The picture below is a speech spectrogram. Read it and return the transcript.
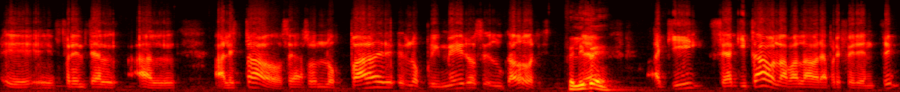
eh, frente al, al, Estado, o sea, son los padres los primeros educadores. Felipe. Aquí se ha quitado la palabra preferente.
